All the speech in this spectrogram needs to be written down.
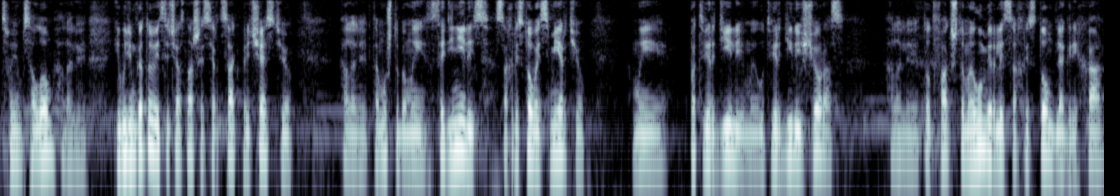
своем псалом, аллилуйя, и будем готовить сейчас наши сердца к причастию, аллилуйя, к тому, чтобы мы соединились со Христовой смертью, мы подтвердили, мы утвердили еще раз, аллилуйя, тот факт, что мы умерли со Христом для греха,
